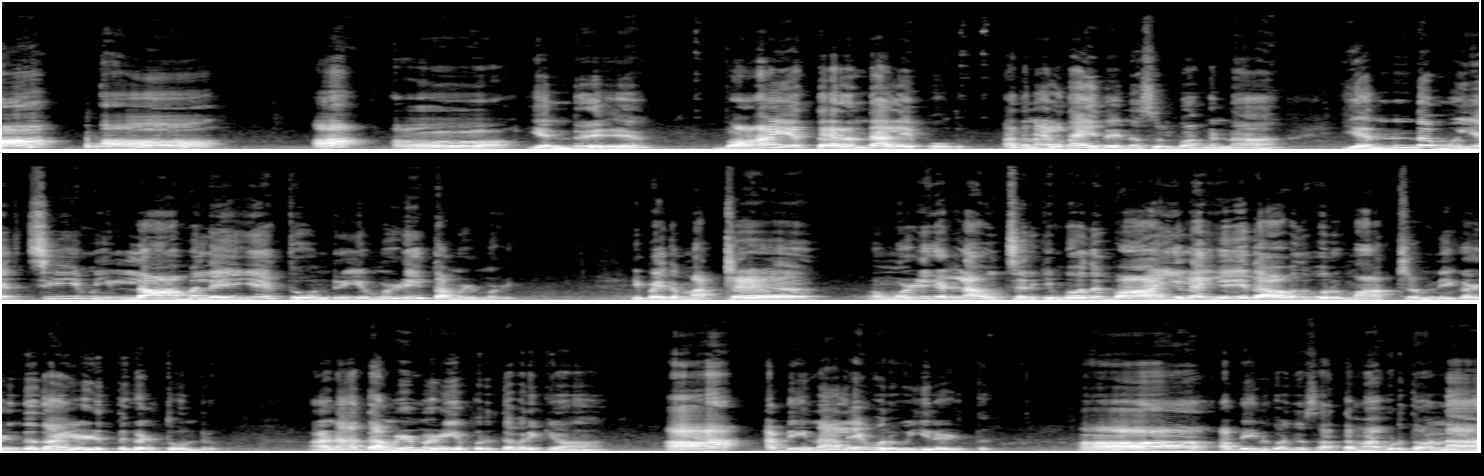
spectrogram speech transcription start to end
ஆ ஆ ஆ ஆ என்று வாயை திறந்தாலே போதும். அதனால தான் இதை என்ன சொல்லுவாங்கன்னா எந்த முயற்சியும் இல்லாமலேயே தோன்றிய மொழி தமிழ் மொழி. இப்போ இதை மற்ற மொழிகள்லாம் உச்சரிக்கும்போது வாயில் ஏதாவது ஒரு மாற்றம் நிகழ்ந்து தான் எழுத்துகள் தோன்றும். ஆனால் தமிழ் மொழியை பொறுத்த வரைக்கும் ஆ அப்படின்னாலே ஒரு உயிரெழுத்து. ஆ அப்படின்னு கொஞ்சம் சத்தமாக கொடுத்தோன்னா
